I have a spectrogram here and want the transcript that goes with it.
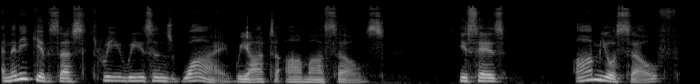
And then he gives us three reasons why we are to arm ourselves. He says, Arm yourself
